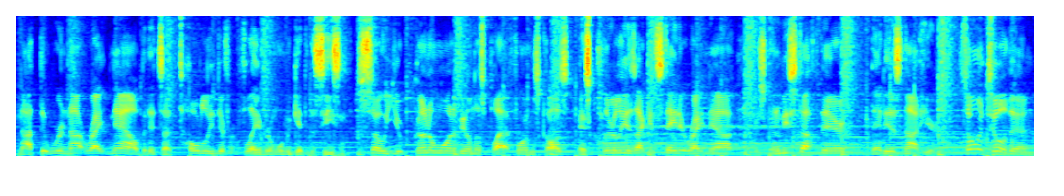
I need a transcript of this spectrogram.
not that we're not right now, but it's a totally different flavor when we get to the season. So you're gonna want to be on those platforms because, as clearly as I can state it right now, there's gonna be stuff there that is not here. So until then,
